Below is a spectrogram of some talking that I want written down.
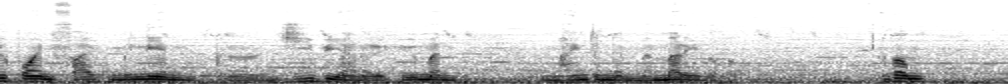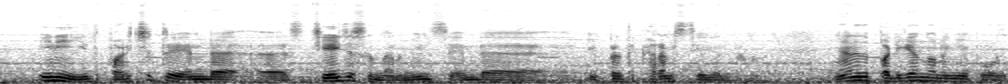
two point five million G B ആണ് ഒരു ഹ്യൂമൻ മൈൻഡിന്റെ മെമ്മറി എന്നുള്ളത്. അപ്പം ഇനി ഇത് പഠിച്ചിട്ട് എന്റെ സ്റ്റേജസ് എന്താണ്? മീൻസ് എന്റെ ഇപ്പോഴത്തെ കറണ്ട് സ്റ്റേജ് എന്താണ്? ഞാനിത് പഠിക്കാൻ തുടങ്ങിയപ്പോൾ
